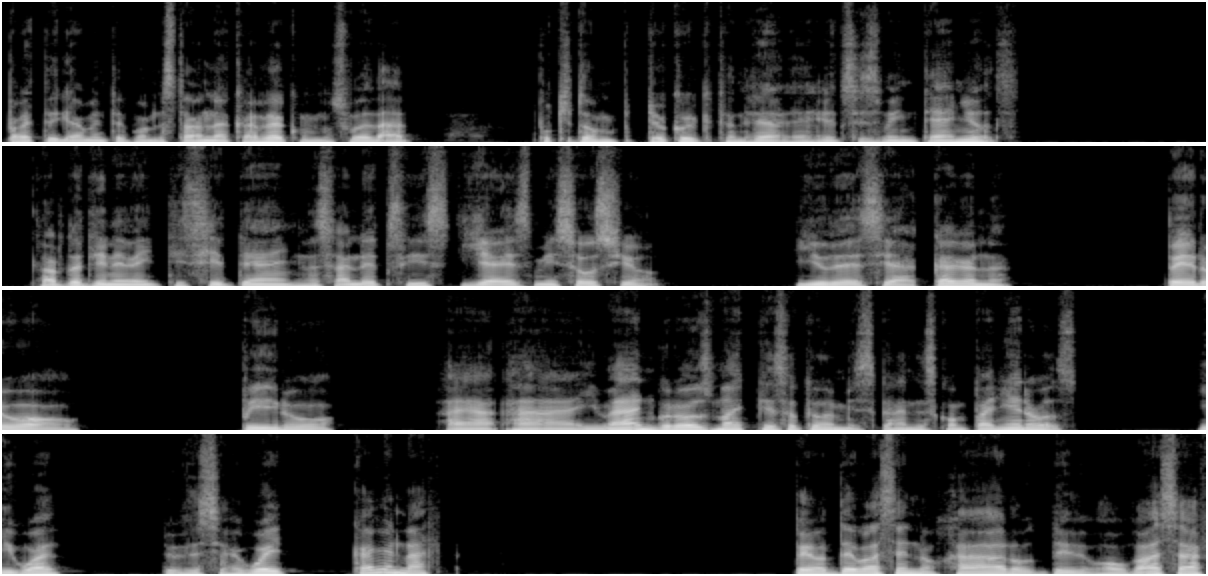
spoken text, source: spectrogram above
prácticamente cuando estaba en la carrera, con su edad. Poquito, yo creo que tendría Alexis 20 años. Ahorita tiene 27 años Alexis, ya es mi socio. Y yo le decía, cágala. Pero, pero a, Iván Grosma, que es otro de mis grandes compañeros, igual, yo decía, güey, cágala. Pero te vas a enojar o, te, o vas a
